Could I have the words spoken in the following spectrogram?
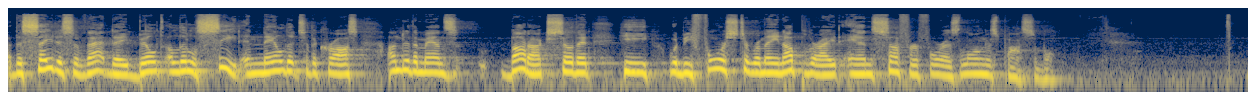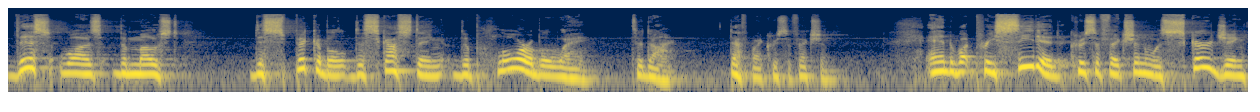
uh, the sadists of that day built a little seat and nailed it to the cross under the man's buttocks so that he would be forced to remain upright and suffer for as long as possible. This was the most despicable, disgusting, deplorable way to die death by crucifixion. And what preceded crucifixion was scourging,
